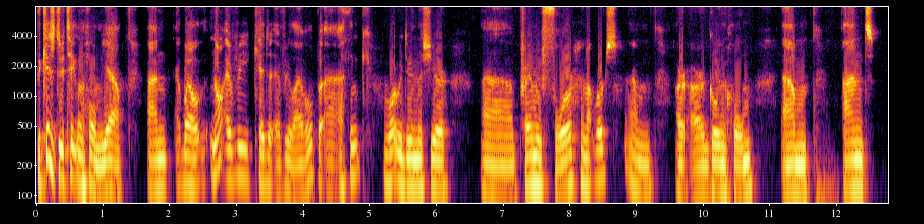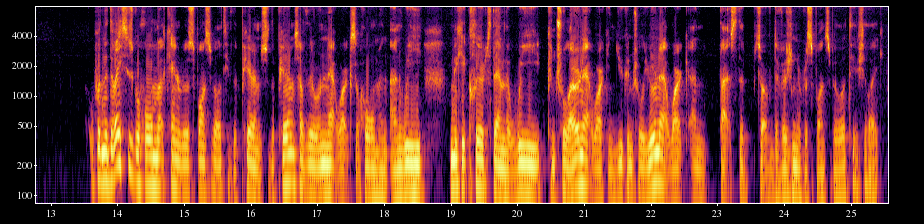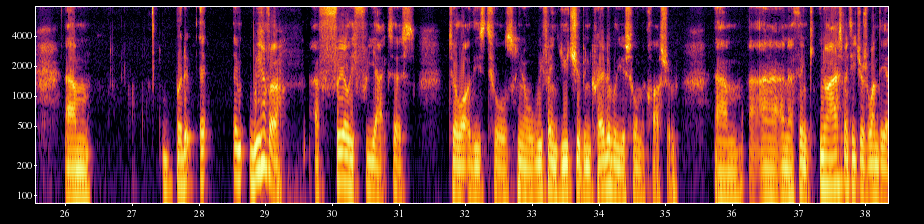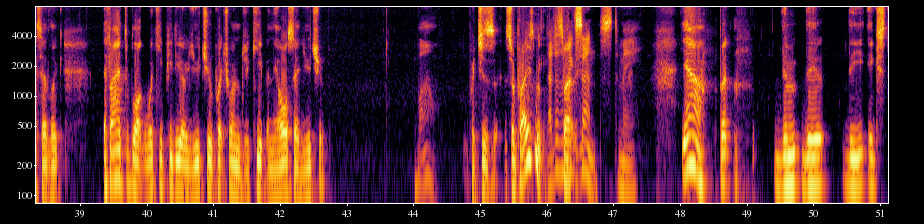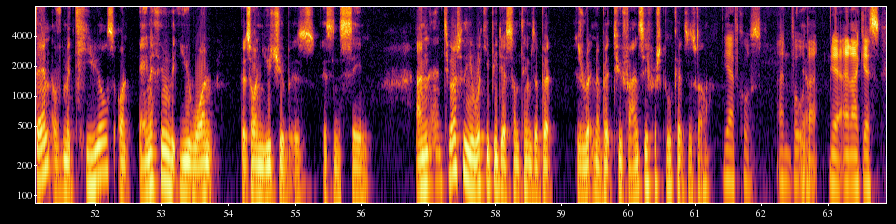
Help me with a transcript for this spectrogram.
The kids do take them home, yeah. And well, not every kid at every level, but I think what we're doing this year, uh, primary four and upwards, um, are are going home. Um, and when the devices go home, that's kind of the responsibility of the parents. So the parents have their own networks at home, and, and we make it clear to them that we control our network and you control your network, and that's the sort of division of responsibility, if you like. Um, but it, it, it, we have a a fairly free access to a lot of these tools. You know, we find YouTube incredibly useful in the classroom. Um, and, and, I think, you know, I asked my teachers one day, I said, look, if I had to block Wikipedia or YouTube, which one would you keep? And they all said YouTube. Wow. Which is surprised me. That doesn't but, make sense to me. Yeah, but the the the extent of materials on anything that you want that's on YouTube is is insane. And, and to be honest with you, Wikipedia is sometimes a bit is written a bit too fancy for school kids as well. Yeah, of course. I hadn't thought yeah. of that. Yeah, and I guess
